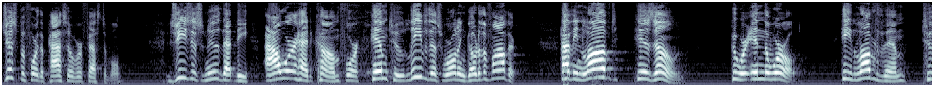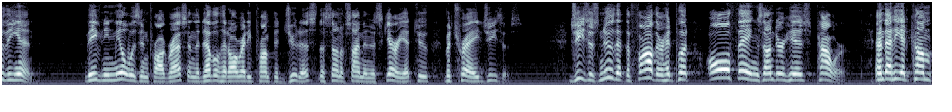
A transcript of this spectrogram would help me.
just before the Passover festival. Jesus knew that the hour had come for him to leave this world and go to the Father. Having loved his own who were in the world, he loved them to the end. The evening meal was in progress, and the devil had already prompted Judas, the son of Simon Iscariot, to betray Jesus. Jesus knew that the Father had put all things under his power, and that he had come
